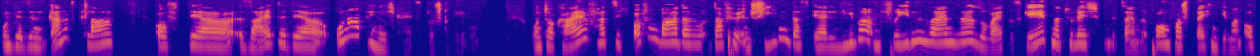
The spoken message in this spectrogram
und wir sind ganz klar auf der Seite der Unabhängigkeitsbestrebung. Und Tokayev hat sich offenbar da, dafür entschieden, dass er lieber im Frieden sein will, soweit es geht, natürlich mit seinen Reformversprechen, die man auch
